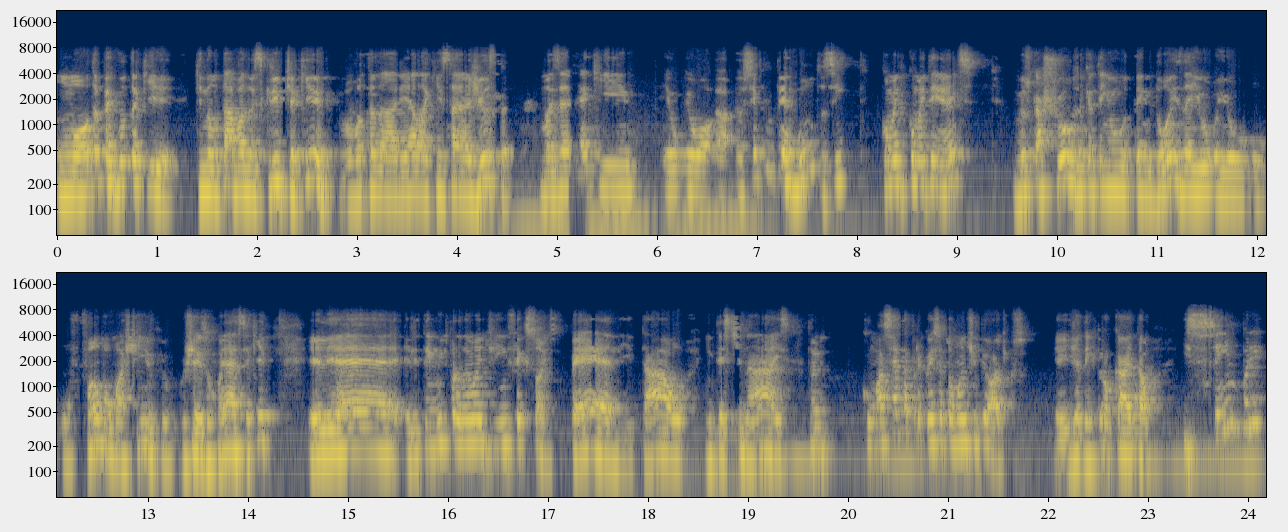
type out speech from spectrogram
uma outra pergunta que, que não estava no script aqui, vou botando a Ariela aqui em saia justa, mas é, é que eu, eu, eu, sempre me pergunto, assim, como eu comentei antes, meus cachorros, aqui eu tenho, tenho dois, né, e o, o, o, Fumble, machinho, que o Jason conhece aqui, ele, é, ele tem muito problema de infecções, pele e tal, intestinais, então ele, com uma certa frequência toma antibióticos, e aí já tem que trocar e tal. E sempre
